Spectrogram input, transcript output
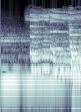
Oh.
